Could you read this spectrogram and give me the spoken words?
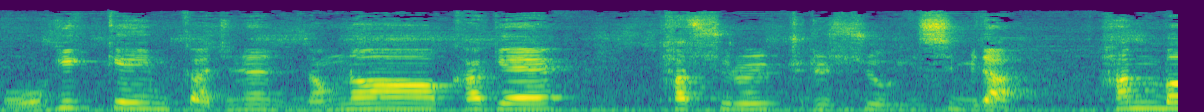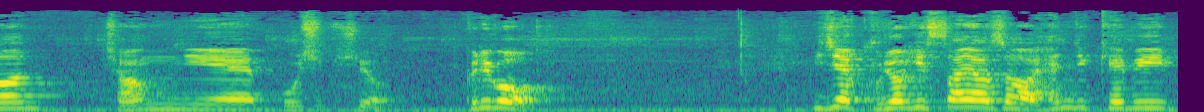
보기 게임까지는 넉넉하게 타수를 줄일 수 있습니다. 한번 정리해 보십시오. 그리고 이제 구력이 쌓여서 핸디캡이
